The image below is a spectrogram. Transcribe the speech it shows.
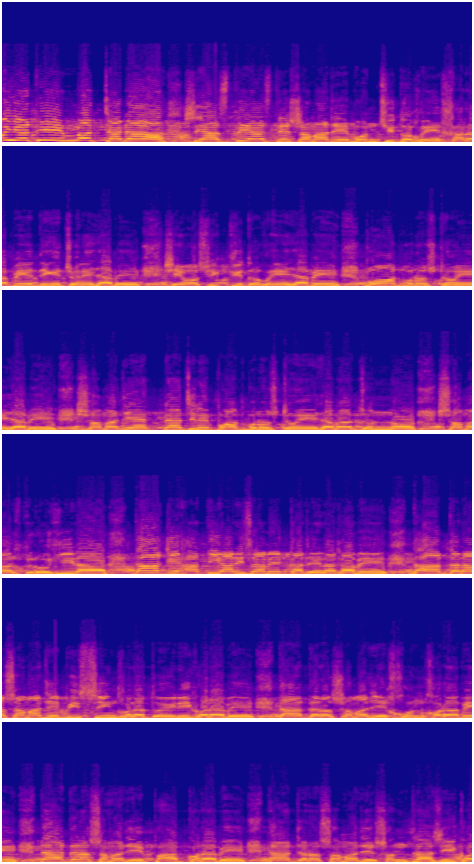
ওই এতিম বাচ্চাটা, সে আস্তে আস্তে সমাজে বঞ্চিত হয়ে খারাপের দিকে চলে যাবে। সে অশিক্ষিত হয়ে যাবে পথ ভ্রষ্ট হয়ে যাবে। সমাজে একটা ছেলে পথ ভ্রষ্ট হয়ে যাওয়ার জন্য সমাজ দ্রোহীরা তাকে হাতিয়ার হিসাবে কাজে লাগাবে। তার দ্বারা সমাজে বিশৃঙ্খলা তৈরি করাবে। তার দ্বারা সমাজে খুন করাবে। তার দ্বারা সমাজে পাপ করাবে। তার দ্বারা সমাজে সন্ত্রাসী করাবে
